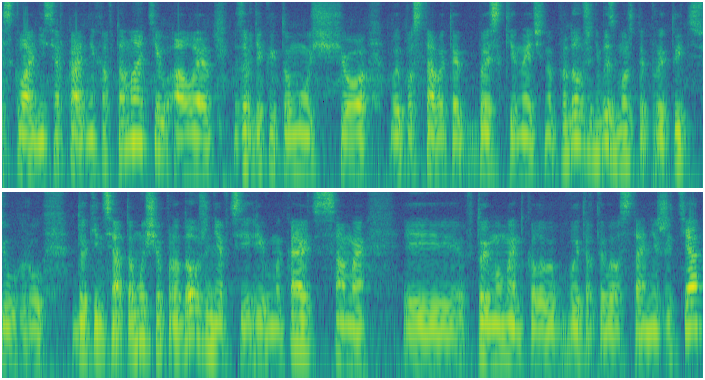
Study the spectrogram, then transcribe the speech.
складність аркадних автоматів, але завдяки тому, що ви поставите безкінечно продовження, ви зможете пройти цю гру до кінця. Тому що продовження в цій грі вмикаються саме в той момент, коли ви витратили останнє життя,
